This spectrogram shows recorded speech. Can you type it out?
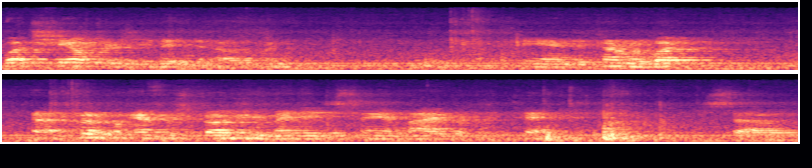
what shelters you need to open, and determine what uh, critical infrastructure you may need to sandbag or protect. So,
